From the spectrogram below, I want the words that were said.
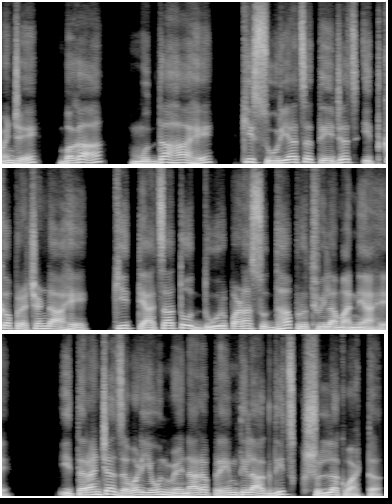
म्हणजे बघा मुद्दा हा आहे की सूर्याचं तेजच इतकं प्रचंड आहे की त्याचा तो दूरपणा सुद्धा पृथ्वीला मान्य आहे. इतरांच्या जवळ येऊन मिळणारं प्रेम तिला अगदीच क्षुल्लक वाटतं.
